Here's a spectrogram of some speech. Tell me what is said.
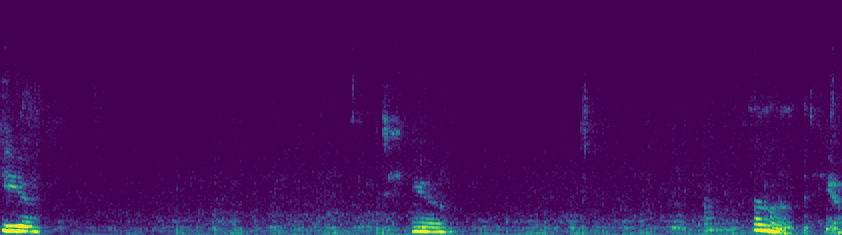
Here, here, a little bit here.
